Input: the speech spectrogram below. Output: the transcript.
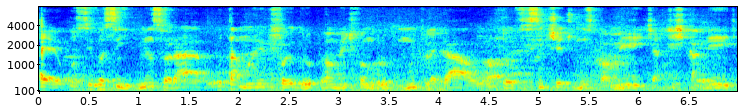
É, eu consigo assim mensurar o tamanho que foi o grupo. Realmente foi um grupo muito legal, todos os sentidos, musicalmente, artisticamente.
